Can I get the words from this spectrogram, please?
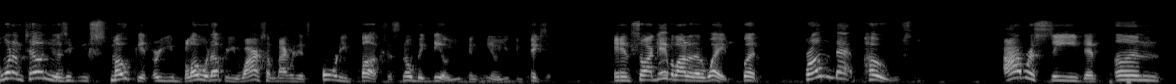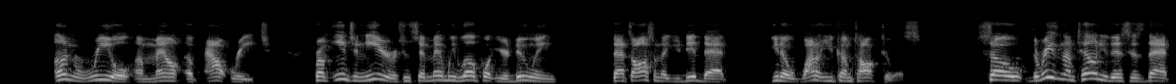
but what I'm telling you is, if you smoke it or you blow it up or you wire something backwards, it's 40 bucks. It's no big deal. You can, you know, you can fix it. And so I gave a lot of that away. But from that post, I received an un, unreal amount of outreach from engineers who said, "Man, we love what you're doing that's awesome that you did that. You know, why don't you come talk to us? So the reason I'm telling you this is that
